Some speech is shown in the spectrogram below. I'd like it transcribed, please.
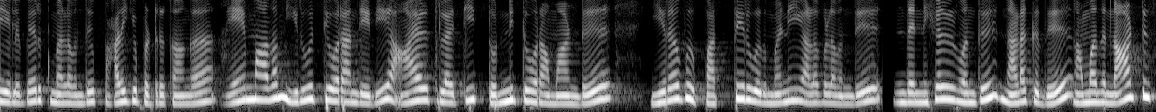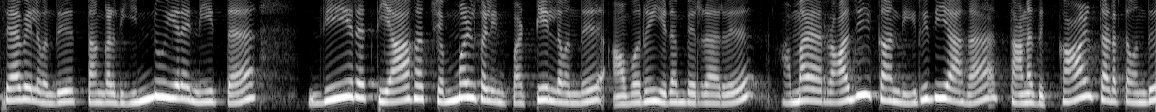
ஏழு பேருக்கு மேலே வந்து பாதிக்கப்பட்டிருக்காங்க. மே மாதம் இருபத்தி ஓராம் தேதி ஆயிரத்தி தொள்ளாயிரத்தி தொண்ணூற்றி ஓராம் ஆண்டு இரவு பத்து இருபது மணி அளவில் வந்து இந்த நிகழ்வு வந்து நடக்குது. நமது நாட்டு சேவையில் வந்து தங்களது இன்னுயிரை நீத்த வீர தியாக செம்மல்களின் பட்டியலில் வந்து அவரும் இடம்பெறாரு. அமரர் ராஜீவ்காந்தி இறுதியாக தனது கால் தடத்தை வந்து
